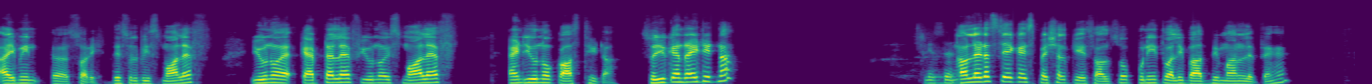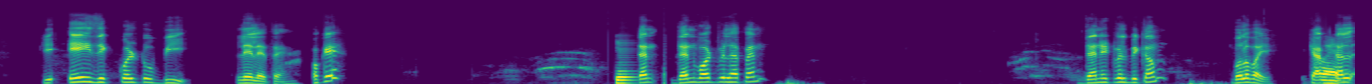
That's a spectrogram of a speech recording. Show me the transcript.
I mean, uh, sorry, this will be small f. You know capital F, you know small f, and you know cos theta. So you can write it now. Yes sir. Now let us take a special case also. Puneet वाली बात भी मान लेते हैं कि A is equal to B ले लेते हैं okay then then what will happen then it will become बोलो भाई capital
